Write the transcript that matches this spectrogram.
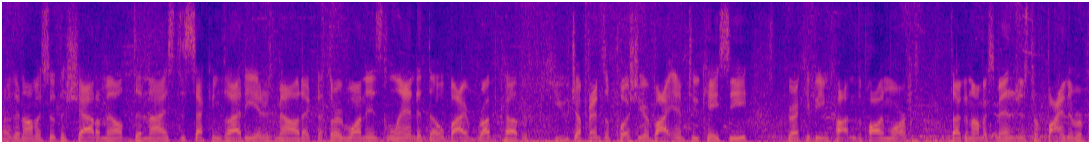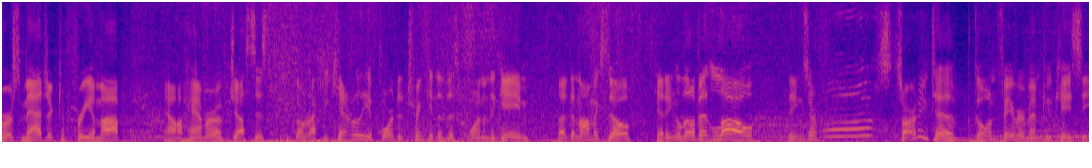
Thuganomics with the Shadow Meld denies the second Gladiator's Maledict. The third one is landed, though, by Rubcub. A huge offensive push here by M2KC. Gorecki being caught in the polymorph. Thuganomics manages to find the reverse magic to free him up. Now Hammer of Justice. Gorecki can't really afford to trinket at this point in the game. Thuganomics, though, getting a little bit low. Things are starting to go in favor of M2KC.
